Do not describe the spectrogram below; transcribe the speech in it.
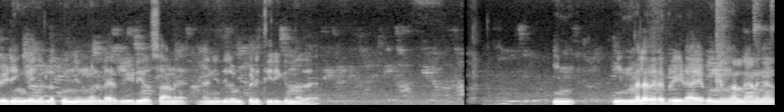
ബ്രീഡിങ് കഴിഞ്ഞുള്ള കുഞ്ഞുങ്ങളുടെ വീഡിയോസാണ് ഞാൻ ഇതിൽ ഉൾപ്പെടുത്തിയിരിക്കുന്നത്. ഇന്നലെ വരെ ബ്രീഡായ കുഞ്ഞുങ്ങളിനെയാണ് ഞാൻ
